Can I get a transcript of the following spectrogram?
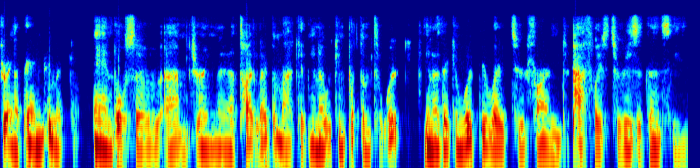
during a pandemic and also um, during a tight labour market. You know, we can put them to work. You know, they can work their way to find pathways to residency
